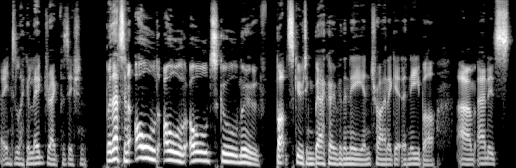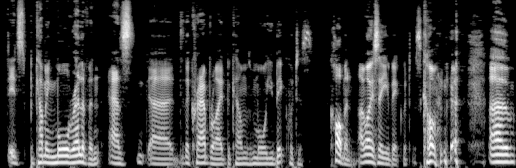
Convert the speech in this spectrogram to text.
uh, into like a leg drag position. But that's an old, old, old school move, butt scooting back over the knee and trying to get a knee bar. Um, and it's it's becoming more relevant as uh, the crab ride becomes more ubiquitous, common. I won't say ubiquitous, common. um,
